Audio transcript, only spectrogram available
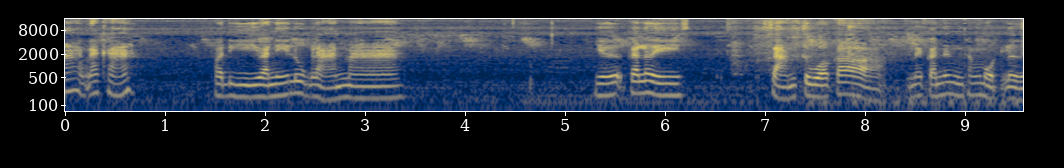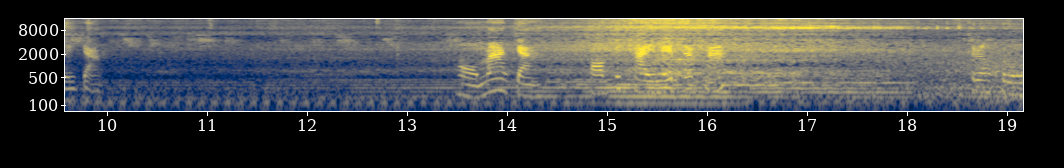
มากนะคะ พอดีวันนี้ลูกหลานมา เยอะก็เลยสามตัวก็แม่ก็นึ่งทั้งหมดเลยจ้ะหอมมากจ้ะหอมพริกไทยเม็ดนะคะ เครื่องปรุง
